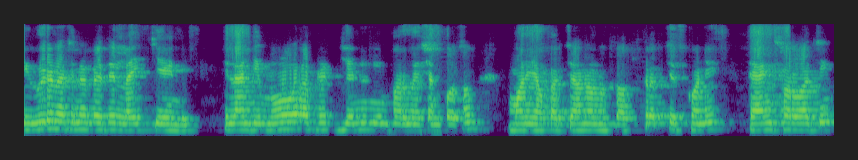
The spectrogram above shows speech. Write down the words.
ఈ వీడియో నచ్చినట్లయితే లైక్ చేయండి. ఇలాంటి మోర్ అప్డేట్ జెన్యున్ ఇన్ఫర్మేషన్ కోసం మన యొక్క ఛానల్ను సబ్స్క్రైబ్ చేసుకోండి. థ్యాంక్స్ ఫర్ వాచింగ్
